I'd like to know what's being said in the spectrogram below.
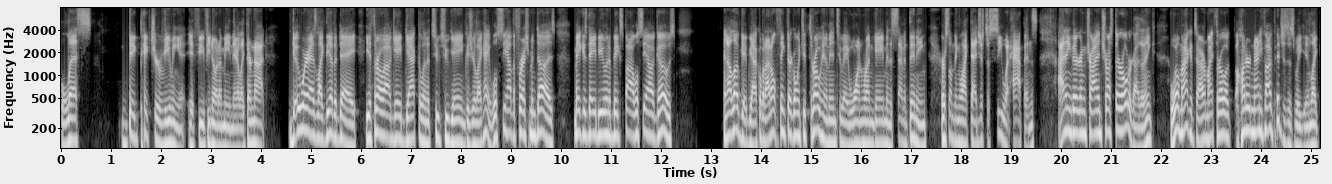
less big picture viewing it, if you, if you know what I mean. There, like they're not. Whereas, like the other day, you throw out Gabe Gaeckle in a two-two game because you're like, hey, we'll see how the freshman does, make his debut in a big spot. We'll see how it goes. And I love Gabe Gaeckle, but I don't think they're going to throw him into a one run game in the seventh inning or something like that just to see what happens. I think they're going to try and trust their older guys. I think Will McEntire might throw 195 pitches this weekend. Like,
